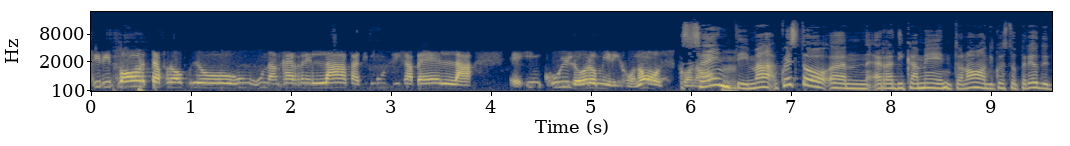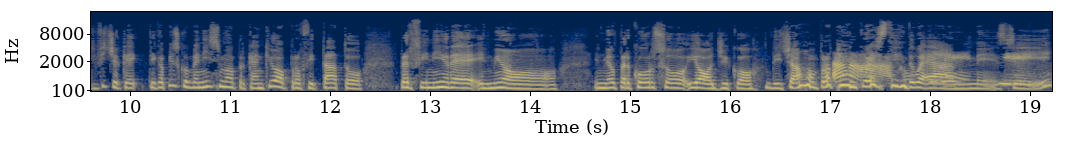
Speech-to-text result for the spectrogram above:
ti riporta proprio un- una carrellata di musica bella in cui loro mi riconoscono Senti, ma questo ehm, radicamento no, di questo periodo difficile, che ti capisco benissimo perché anch'io ho approfittato per finire il mio, il mio percorso yogico, diciamo, proprio in Ah, questi due anni. Sì.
